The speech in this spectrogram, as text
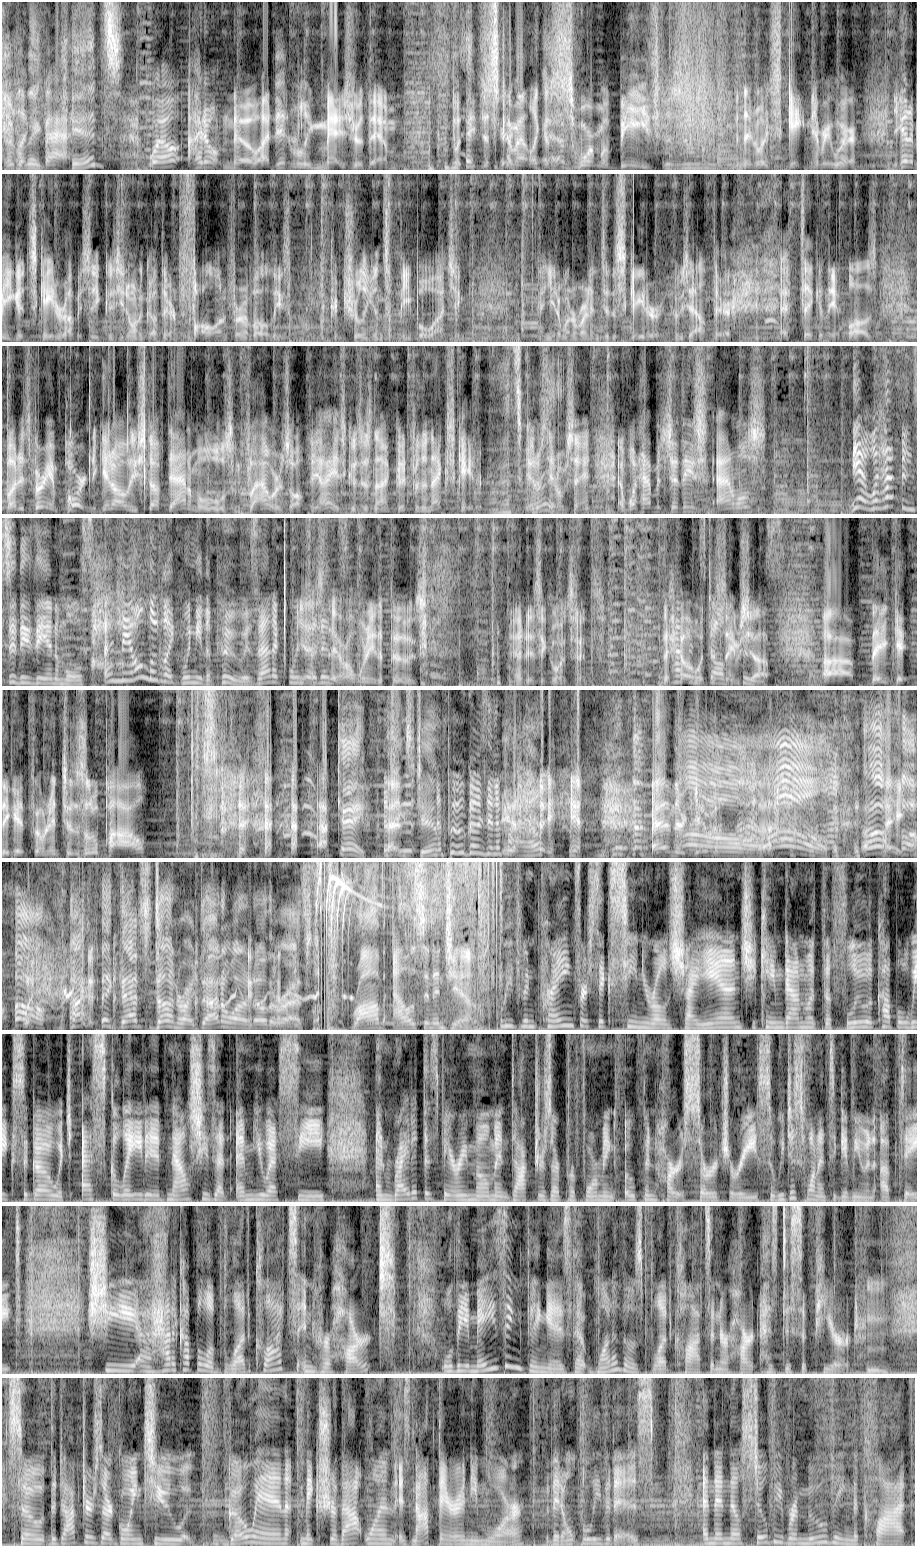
They're Are like they fat. kids? Well, I don't know. I didn't really measure them, but they just come out like a swarm of bees, and they're like skating everywhere. You got to be a good skater, obviously, because you don't want to go out there and fall in front of all these quadrillions of people watching, and you don't want to run into the skater who's out there taking the applause. But it's very important to get all these stuffed animals and flowers off the ice because it's not good for the next skater. That's good. You understand what I'm saying? And what happens to these animals? Yeah, what happens to these animals? And they all look like Winnie the Pooh. Is that a coincidence? Yes, they are all Winnie the Poohs. that is a coincidence. They all went to the the same shop. Uh, they get they get thrown into this little pile. Okay. Thanks, Jim. The poo goes in a pile. and they're given. Oh, oh, Hey, oh, I think that's done right there. I don't want to know the rest. Rob, Allison, and Jim. We've been praying for 16 year old Cheyenne. She came down with the flu a couple weeks ago, which escalated. Now she's at MUSC. And right at this very moment, doctors are performing open heart surgery. So we just wanted to give you an update. She uh, had a couple of blood clots in her heart. Well, the amazing thing is that one of those blood clots in her heart has disappeared. Hmm. So the doctors are going to go in, make sure that one is not there anymore. They don't believe it is. And then they'll still be removing the clot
